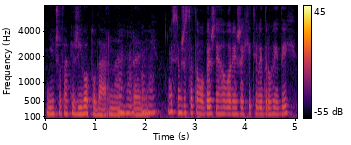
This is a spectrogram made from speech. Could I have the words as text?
niečo také životodárne uh-huh, pre nich. Uh-huh. Myslím, že sa tomu bežne hovorí, že chytili druhý dých.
